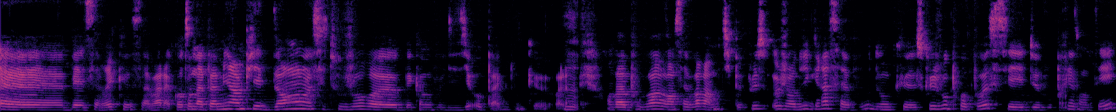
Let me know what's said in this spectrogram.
euh, ben, c'est vrai que ça, voilà, quand on n'a pas mis un pied dedans, c'est toujours, euh, ben, comme vous le disiez, opaque. Donc euh, voilà, mm. on va pouvoir en savoir un petit peu plus aujourd'hui grâce à vous. Donc ce que je vous propose, c'est de vous présenter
